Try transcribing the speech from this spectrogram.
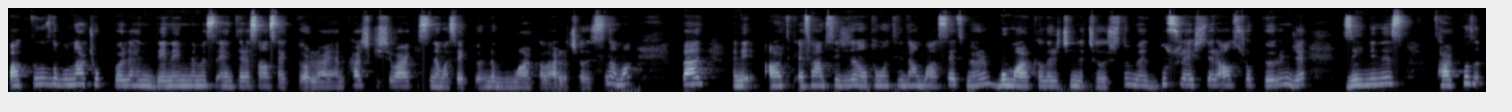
Baktığınızda bunlar çok böyle hani deneyimlemesi enteresan sektörler. Yani kaç kişi var ki sinema sektöründe bu markalarla çalışsın ama ben hani artık FMCG'den, otomotivden bahsetmiyorum. Bu markalar için de çalıştım ve bu süreçleri az çok görünce zihniniz farklı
